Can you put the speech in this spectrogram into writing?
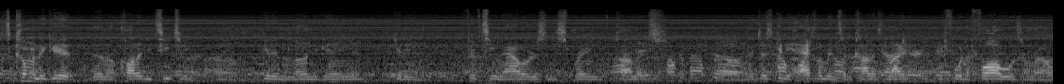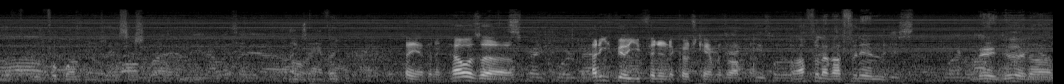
it's coming to get, you know, quality teaching, um, getting to learn the game, getting 15 hours in the spring of college, um, and just getting acclimated to the college life before the fall rolls around with, with football games in session. Thanks, All right, Anthony. thank you. Hey Anthony, how is uh, how do you feel you fit into Coach Cameron's offense? Well, I feel like I fit in very good. Um,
